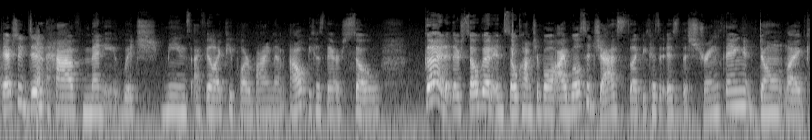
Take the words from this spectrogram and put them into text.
They actually didn't have many, which means I feel like people are buying them out because they're so good. They're so good and so comfortable. I will suggest, like, because it is the string thing, don't like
